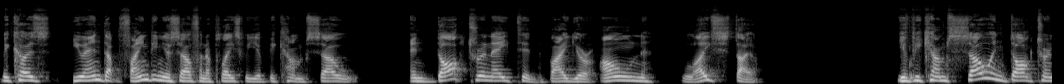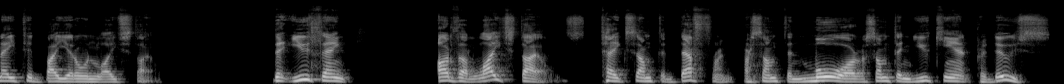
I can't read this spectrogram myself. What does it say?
because you end up finding yourself in a place where you've become so indoctrinated by your own lifestyle. You've become so indoctrinated by your own lifestyle that you think other lifestyles take something different or something more or something you can't produce.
